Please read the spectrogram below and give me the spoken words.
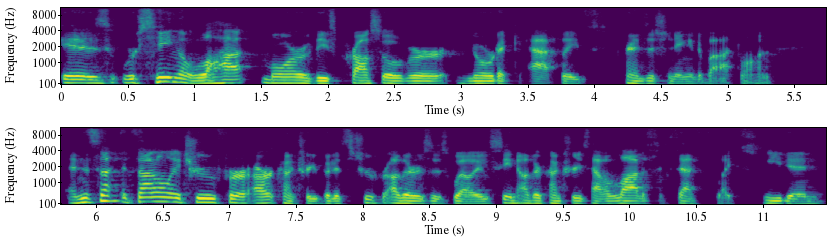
is we're seeing a lot more of these crossover Nordic athletes transitioning into biathlon. And it's not, it's not only true for our country, but it's true for others as well. You've seen other countries have a lot of success, like Sweden,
